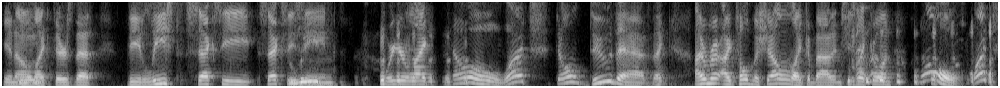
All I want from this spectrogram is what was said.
you know, Mm. like there's that the least sexy sexy Least. scene where you're like, no, what? Don't do that. Like I remember I told Michelle like about it, and she's like going, no, what?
